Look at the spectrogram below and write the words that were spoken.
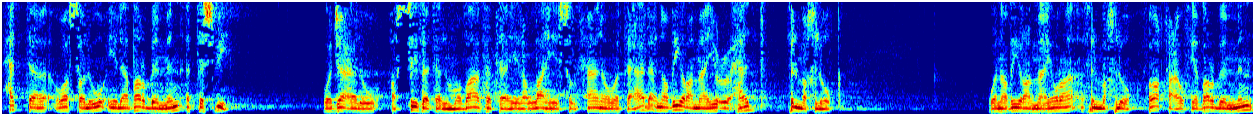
حتى وصلوا إلى ضرب من التشبيه. وجعلوا الصفة المضافة إلى الله سبحانه وتعالى نظير ما يعهد في المخلوق. ونظير ما يرى في المخلوق. فوقعوا في ضرب من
